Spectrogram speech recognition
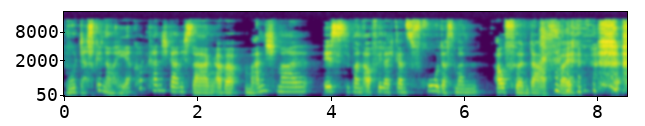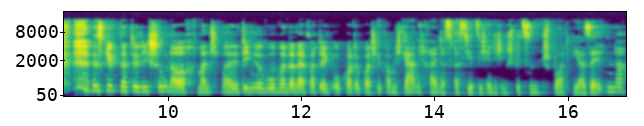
Wo das genau herkommt, kann ich gar nicht sagen. Aber manchmal ist man auch vielleicht ganz froh, dass man aufhören darf, weil es gibt natürlich schon auch manchmal Dinge, wo man dann einfach denkt, oh Gott, oh Gott, hier komme ich gar nicht rein. Das passiert sicherlich im Spitzensport eher seltener,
